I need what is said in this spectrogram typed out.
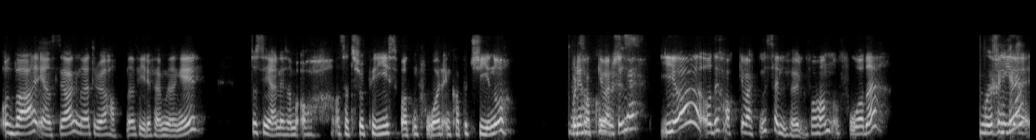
Og hver eneste gang, når jeg tror jeg har hatt den fire-fem ganger, så sier han liksom åh, han setter så pris på at han får en cappuccino. For det har ikke vært en, ja, og det har ikke vært en selvfølge for han å få det. Hvorfor ikke?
